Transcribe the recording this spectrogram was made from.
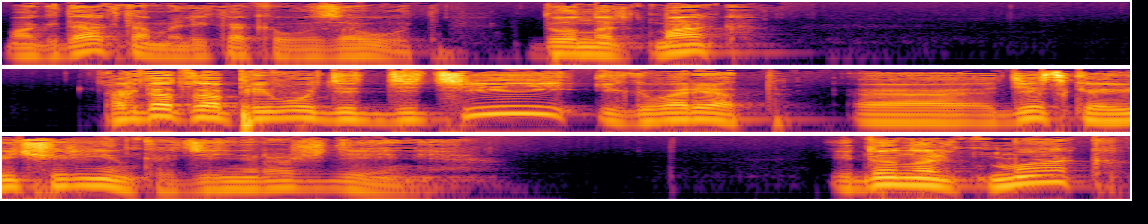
Макдак там или как его зовут? Дональд Мак. Когда туда приводят детей и говорят, э, детская вечеринка, день рождения. И Дональд Мак,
